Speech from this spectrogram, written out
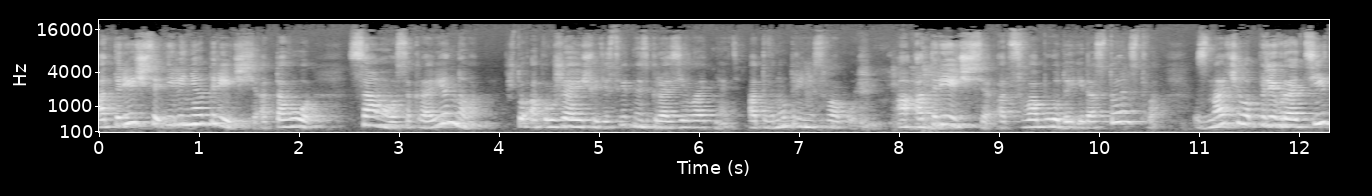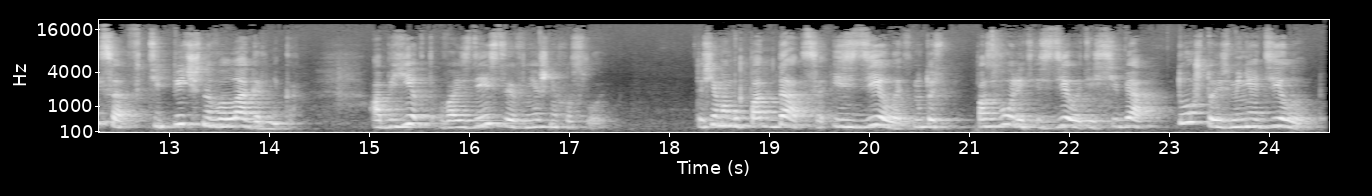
Отречься или не отречься от того самого сокровенного, что окружающую действительность грозило отнять, от внутренней свободы. А отречься от свободы и достоинства значило превратиться в типичного лагерника, объект воздействия внешних условий. То есть я могу поддаться и сделать, ну то есть позволить сделать из себя то, что из меня делают.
